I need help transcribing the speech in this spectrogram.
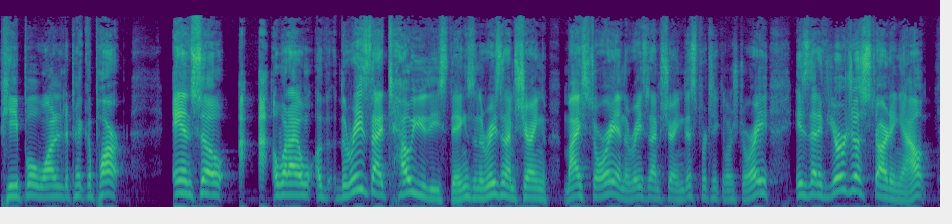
People wanted to pick apart. And so, I, what I the reason I tell you these things, and the reason I'm sharing my story, and the reason I'm sharing this particular story, is that if you're just starting out,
